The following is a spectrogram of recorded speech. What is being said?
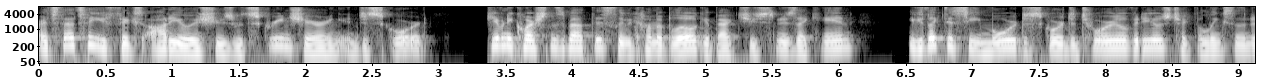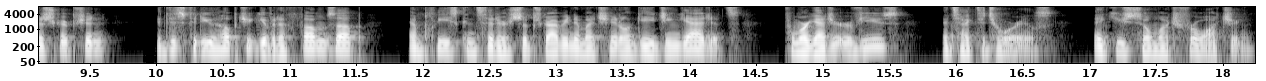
right, so that's how you fix audio issues with screen sharing in Discord. If you have any questions about this, leave a comment below. I'll get back to you as soon as I can. If you'd like to see more Discord tutorial videos, check the links in the description. If this video helped you, give it a thumbs up, and please consider subscribing to my channel, Gauging Gadgets, for more gadget reviews and tech tutorials. Thank you so much for watching.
